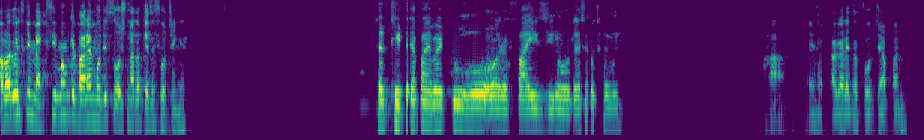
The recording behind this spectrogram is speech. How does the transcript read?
अब अगर इसके मैक्सिमम के बारे में मुझे सोचना तो कैसे सोचेंगे? Sir theta pi by two हो और फाइव ज़ीरो हो तो ऐसा कुछ करेंगे? हाँ ऐसा अगर ऐसा सोचे अपन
